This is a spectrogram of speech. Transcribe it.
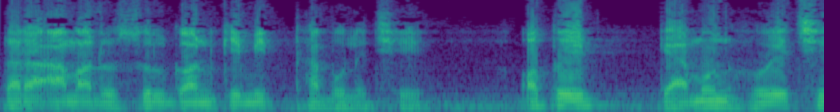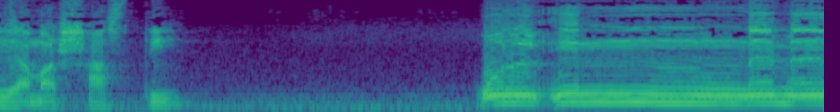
তারা আমার রসুলগণকে মিথ্যা বলেছে অতএব কেমন হয়েছে আমার শাস্তি قل إنما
